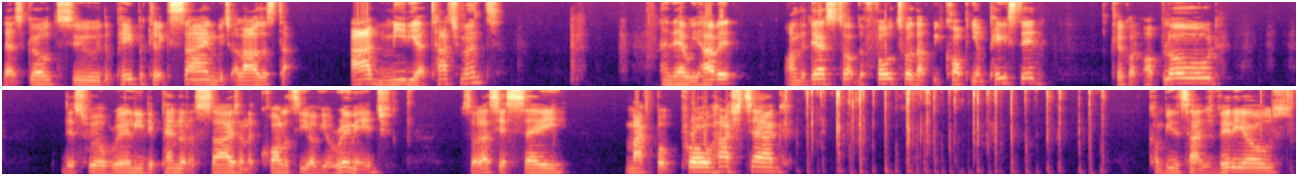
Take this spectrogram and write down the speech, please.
Let's go to the paper clip sign, which allows us to add media attachment. And there we have it. On the desktop, the photo that we copy and pasted click on upload. This will really depend on the size and the quality of your image. So let's just say MacBook Pro hashtag computer science videos.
